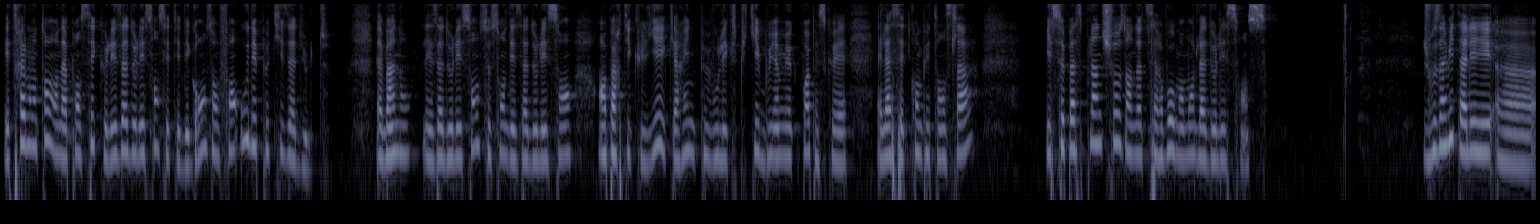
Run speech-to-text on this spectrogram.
Et très longtemps, on a pensé que les adolescents, c'était des grands enfants ou des petits adultes. Eh bien non, les adolescents, ce sont des adolescents en particulier, et Karine peut vous l'expliquer bien mieux que moi parce qu'elle elle a cette compétence-là. Il se passe plein de choses dans notre cerveau au moment de l'adolescence. Je vous invite à aller euh,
